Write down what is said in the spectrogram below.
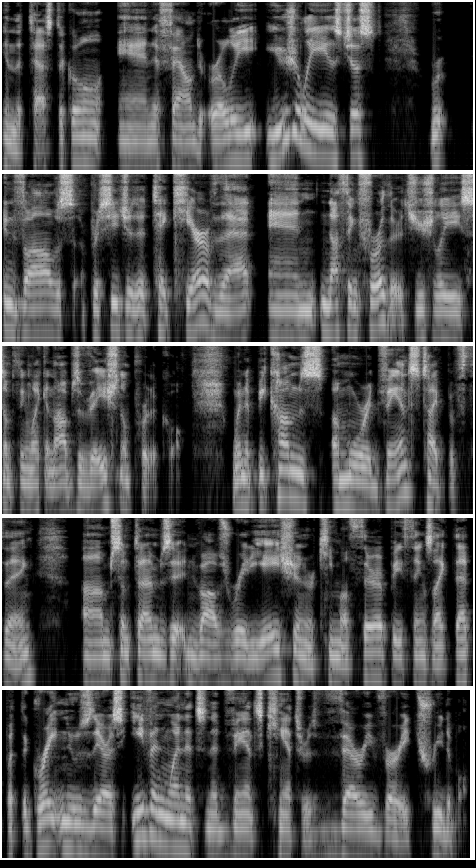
in the testicle. And if found early, usually is just re- involves a procedure to take care of that and nothing further. It's usually something like an observational protocol. When it becomes a more advanced type of thing, um, sometimes it involves radiation or chemotherapy, things like that. But the great news there is even when it's an advanced cancer, it's very, very treatable.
